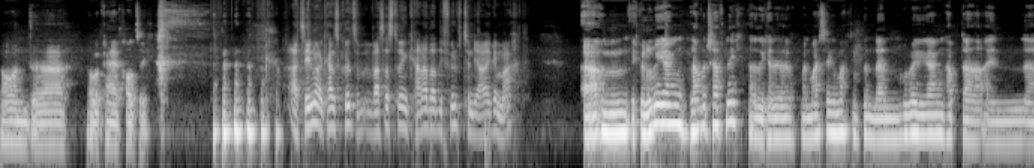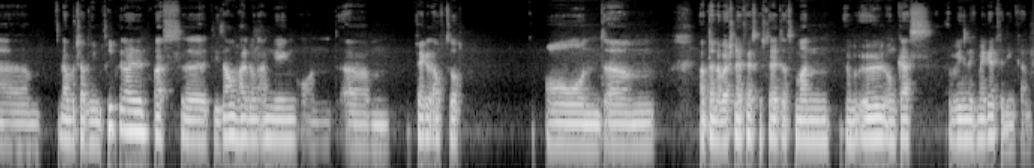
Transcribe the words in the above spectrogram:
und, äh, aber keiner traut sich. Erzähl mal ganz kurz, was hast du in Kanada die 15 Jahre gemacht? Ähm, ich bin rübergegangen landwirtschaftlich. Also ich hatte meinen Meister gemacht und bin dann rübergegangen, habe da einen äh, landwirtschaftlichen Betrieb geleitet, was äh, die Sauenhaltung anging und ähm, Ferkelaufzucht. Und ähm, habe dann aber schnell festgestellt, dass man im Öl und Gas wesentlich mehr Geld verdienen kann.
